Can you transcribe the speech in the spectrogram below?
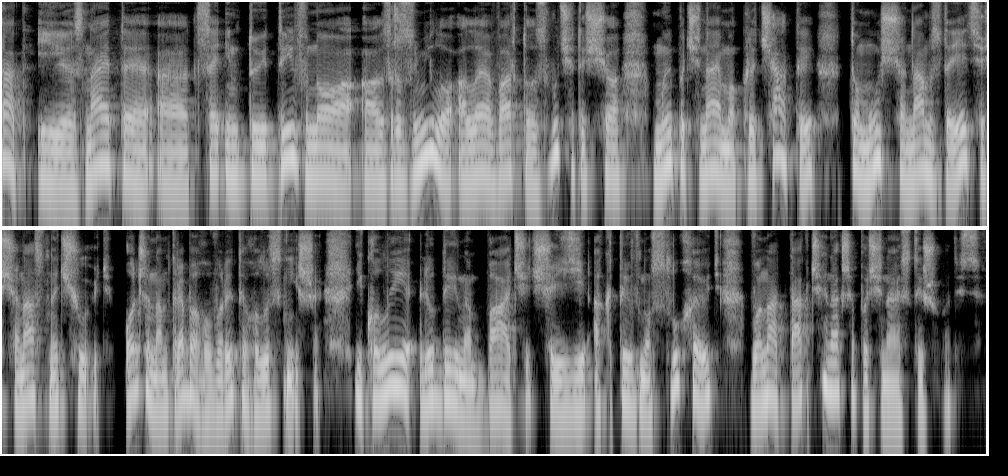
Так, і знаєте, е, це інтуїтивно е, зрозуміло, але варто озвучити, що ми починаємо кричати, тому що нам здається, що нас не чують. Отже, нам треба говорити голосніше. І коли людина бачить, що її активно слухають, вона так чи інакше починає стишуватися.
